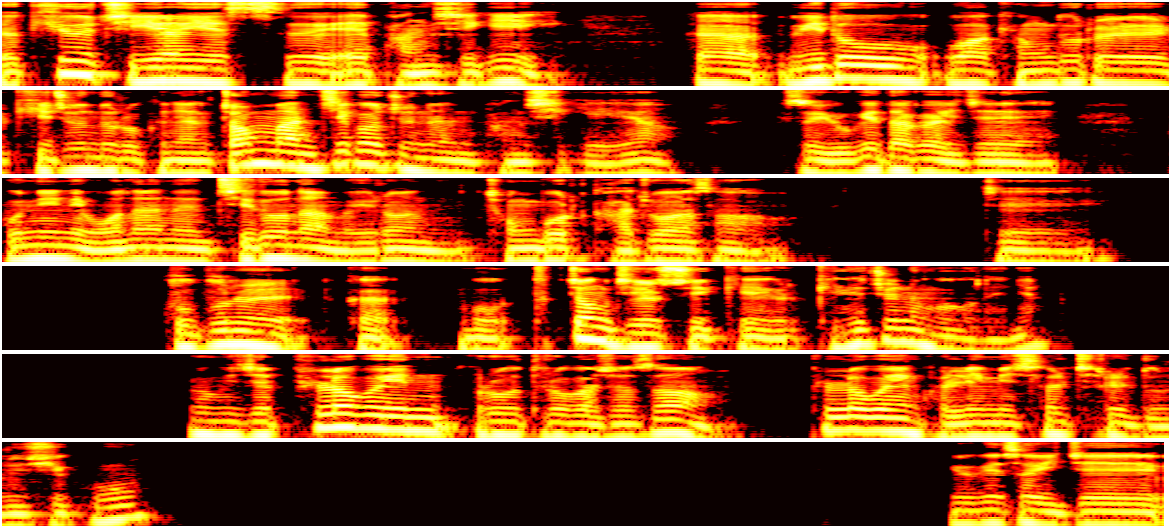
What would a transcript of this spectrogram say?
그 QGIS의 방식이 그러니까 위도와 경도를 기준으로 그냥 점만 찍어주는 방식이에요. 그래서 여기다가 이제 본인이 원하는 지도나 뭐 이런 정보를 가져와서 이제 구분을 그러니까 뭐 특정 지을 수 있게 그렇게 해주는 거거든요. 그럼 이제 플러그인으로 들어가셔서 플러그인 관리 및 설치를 누르시고 여기서 이제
